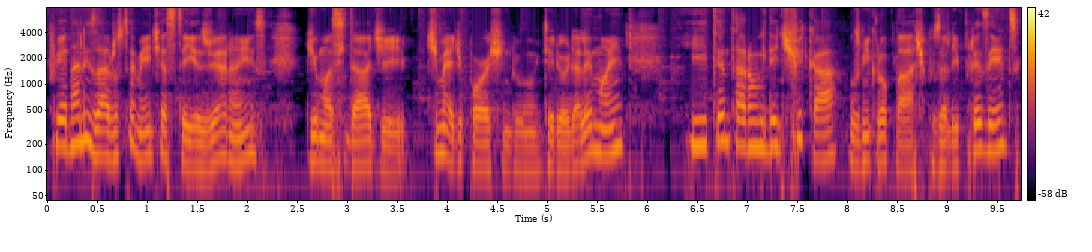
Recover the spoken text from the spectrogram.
foi analisar justamente as teias de aranhas de uma cidade de médio porte do interior da Alemanha e tentaram identificar os microplásticos ali presentes.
